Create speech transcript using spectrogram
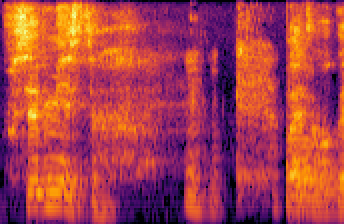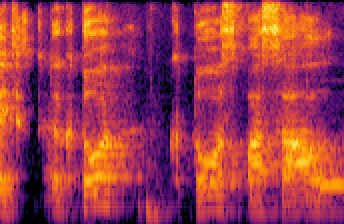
все вместе. Знаете, вы говорите, кто, кто спасал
